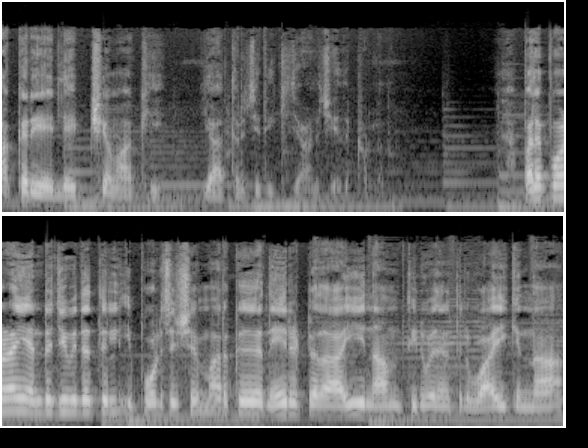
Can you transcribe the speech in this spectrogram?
അക്കരയെ ലക്ഷ്യമാക്കി യാത്ര ചിരിക്കുകയാണ് ചെയ്തിട്ടുള്ളത്. പലപ്പോഴായി എന്റെ ജീവിതത്തിൽ ഇപ്പോൾ ശിഷ്യന്മാർക്ക് നേരിട്ടതായി നാം തിരുവചനത്തിൽ വായിക്കുന്ന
